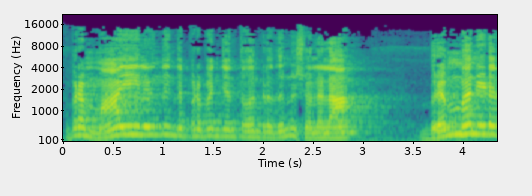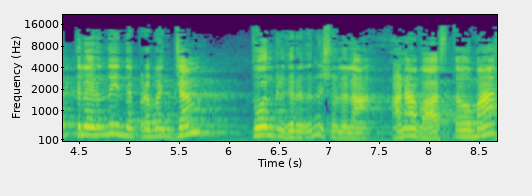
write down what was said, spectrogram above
அப்புறம் மாயையிலிருந்து இந்த பிரபஞ்சம் தோன்றதுன்னு சொல்லலாம். பிரம்மனிடத்திலிருந்து இந்த பிரபஞ்சம் தோன்றுகிறதுன்னு சொல்லலாம். ஆனால் வாஸ்தவமாக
